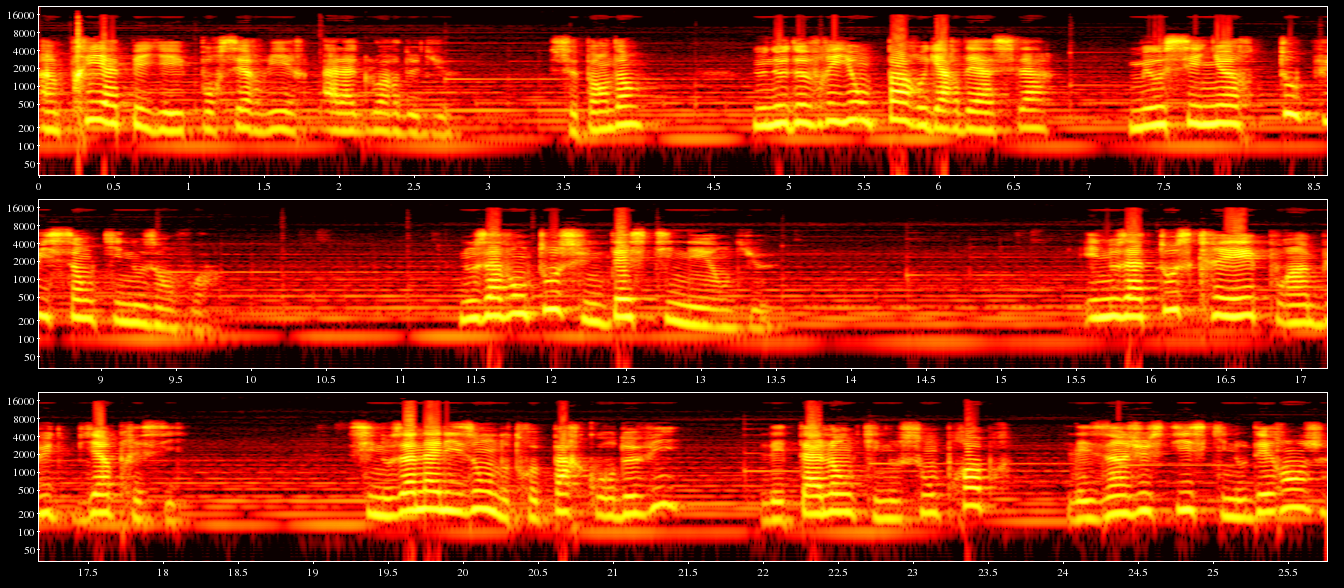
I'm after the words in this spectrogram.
un prix à payer pour servir à la gloire de Dieu. Cependant, nous ne devrions pas regarder à cela, mais au Seigneur Tout-Puissant qui nous envoie. Nous avons tous une destinée en Dieu. Il nous a tous créés pour un but bien précis. Si nous analysons notre parcours de vie, les talents qui nous sont propres, les injustices qui nous dérangent,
